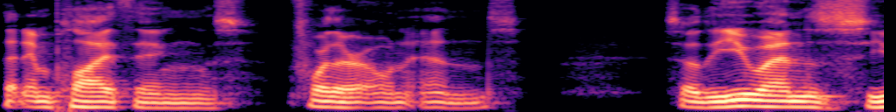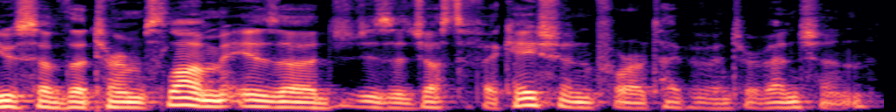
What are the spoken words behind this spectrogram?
that imply things for their own ends. So the UN's use of the term slum is a is a justification for a type of intervention,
